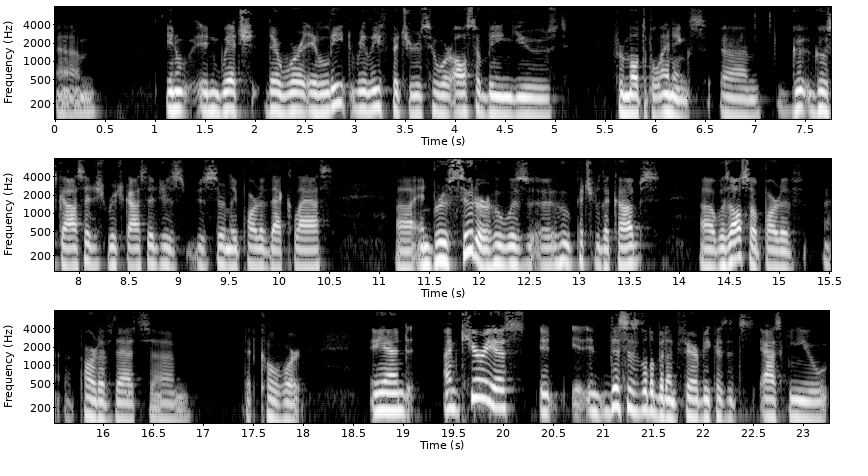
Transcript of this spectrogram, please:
um, in in which there were elite relief pitchers who were also being used for multiple innings. Um, Goose Gossage, Rich Gossage is, is certainly part of that class. Uh, and Bruce Sutter, who was uh, who pitched for the Cubs, uh, was also part of uh, part of that um, that cohort. And I'm curious. It, it, this is a little bit unfair because it's asking you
